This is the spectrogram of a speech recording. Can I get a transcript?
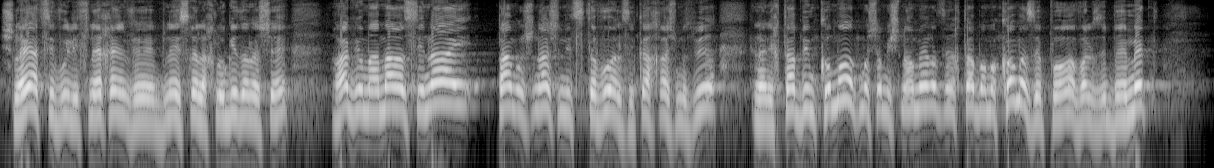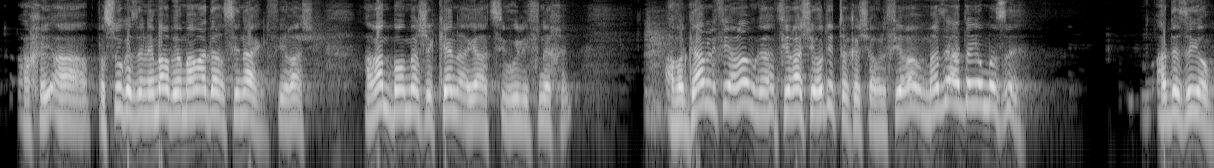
שלא היה ציווי לפני כן ובני ישראל אכלו גיד הנשה, רק במאמר הר סיני, פעם ראשונה שנצטוו על זה, כך רש"י מסביר, אלא נכתב במקומו, כמו שהמשנה אומרת, זה נכתב במקום הזה פה, אבל זה באמת, הפסוק הזה נאמר במעמד הר סיני, לפי רש"י. הרמב"ם אומר שכן היה הציווי לפני כן. אבל גם לפי הרמב"ם, לפי רש"י עוד יותר קשה, אבל לפי הרמב"ם, מה זה עד היום הזה? עד איזה יום?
